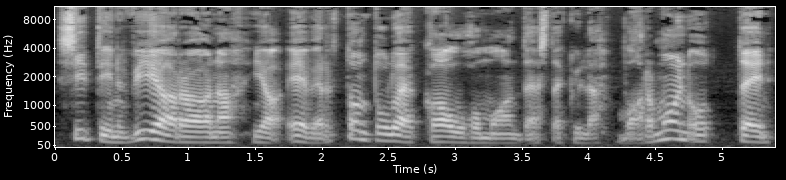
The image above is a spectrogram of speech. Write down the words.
Sitin vieraana ja Everton tulee kauhomaan tästä kyllä varmoin ottein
